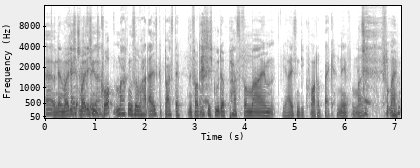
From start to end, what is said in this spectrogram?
Ähm, Und dann wollte ich, wollte ich einen. Korb machen, so hat alles gepasst. Der, das war ein richtig guter Pass von meinem, wie heißen die Quarterback? Nee, von meinem, von meinem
